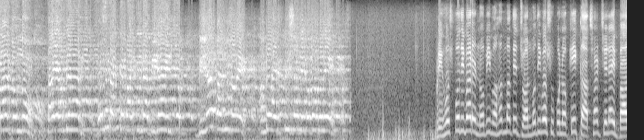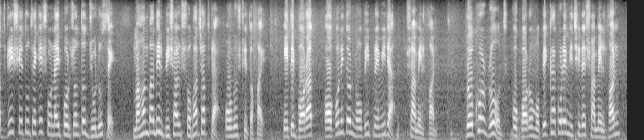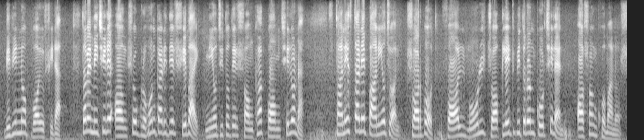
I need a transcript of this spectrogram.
করার জন্য। তাই আমরা বসে থাকতে পারছি না, বিনা বিনা পারমিশনে আমরা একটি সামনে কথা বলে বৃহস্পতিবার নবী মোহাম্মদের জন্মদিবস উপলক্ষে কাছাড় জেলায় বাদ্রি সেতু থেকে সোনাই পর্যন্ত জুলুসে মোহাম্মদীর বিশাল শোভাযাত্রা অনুষ্ঠিত হয়। এতে বরাত অগণিত নবী প্রেমীরা সামিল হন। প্রখর রোদ ও গরম উপেক্ষা করে মিছিলে সামিল হন বিভিন্ন বয়সীরা। তবে মিছিলে অংশগ্রহণকারীদের সেবায় নিয়োজিতদের সংখ্যা কম ছিল না। স্থানে স্থানে পানীয় জল, শরবত, ফল, মূল, চকলেট বিতরণ করছিলেন অসংখ্য মানুষ।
